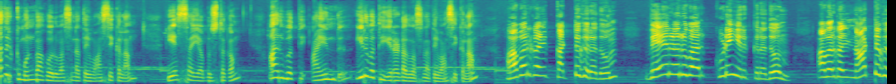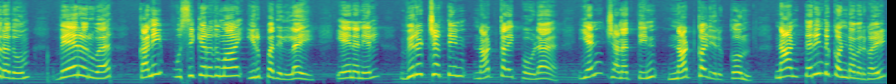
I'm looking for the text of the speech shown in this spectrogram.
அதற்கு முன்பாக ஒரு வசனத்தை வாசிக்கலாம். ஏசாயா புஸ்தகம் அறுபத்தி ஐந்து இருபத்தி இரண்டாவது வசனத்தை வாசிக்கலாம். அவர்கள் கட்டுகிறதும் வேறொருவர் குடியிருக்கிறதும் அவர்கள் நாட்டுகிறதும் வேறொருவர் கனி புசிக்கிறதுமாய் இருப்பதில்லை. ஏனெனில் விருட்சத்தின் நாட்களைப் போல என் ஜனத்தின் நாட்கள் இருக்கும். நான் தெரிந்து கொண்டவர்கள்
